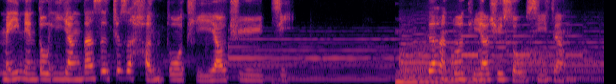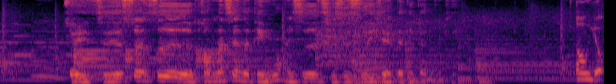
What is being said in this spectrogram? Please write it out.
每一年都一样，但是就是很多题要去记，就很多题要去熟悉这样。嗯，所以其实算是 common sense 的题目，还是其实是一些跟你跟东西？都有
